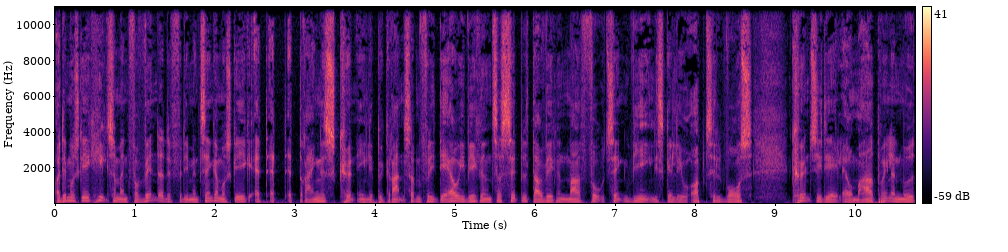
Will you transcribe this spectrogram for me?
Og det er måske ikke helt, som man forventer det, fordi man tænker måske ikke, at, at, at drengenes køn egentlig begrænser dem, fordi det er jo i virkeligheden så simpelt. Der er jo virkelig meget få ting, vi egentlig skal leve op til. Vores kønsideal er jo meget på en eller anden måde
